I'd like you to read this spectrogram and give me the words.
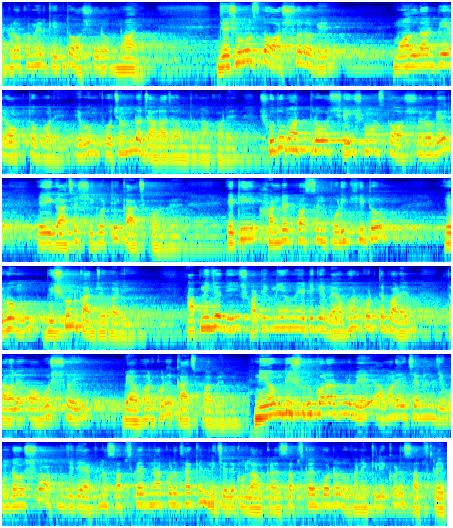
এক রকমের কিন্তু অশ্বরোগ নয়। যে সমস্ত অশ্বরোগে মলদার দিয়ে রক্ত পড়ে এবং প্রচণ্ড জ্বালা যন্ত্রণা করে, শুধুমাত্র সেই সমস্ত অশ্বরোগের এই গাছের শিকড়টি কাজ করবে। এটি হান্ড্রেড পার্সেন্ট পরীক্ষিত এবং ভীষণ কার্যকারী। আপনি যদি সঠিক নিয়মে এটিকে ব্যবহার করতে পারেন, তাহলে অবশ্যই ব্যবহার করে কাজ পাবেন। নিয়মটি শুরু করার পূর্বে আমার এই চ্যানেল জীবন রহস্য, আপনি যদি এখনও সাবস্ক্রাইব না করে থাকেন, নিচে দেখুন লাল কালার সাবস্ক্রাইব বাটন ওখানে ক্লিক করে সাবস্ক্রাইব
